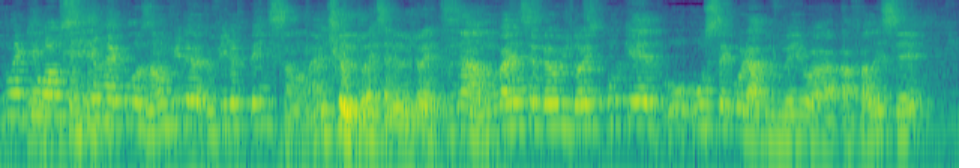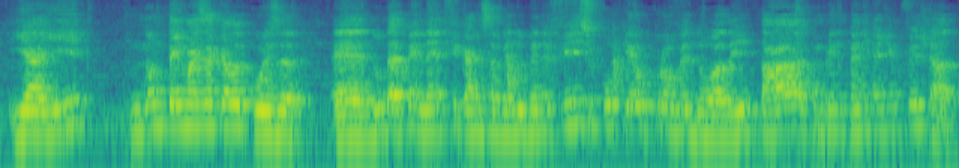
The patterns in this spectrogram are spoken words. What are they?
Não é que o auxílio reclusão vira, vira pensão, né? Fica os dois recebendo os dois? Não, não vai receber os dois porque o, o segurado veio a, a falecer e aí não tem mais aquela coisa é, do dependente ficar recebendo o benefício porque o provedor ali está cumprindo pena em regime fechado.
